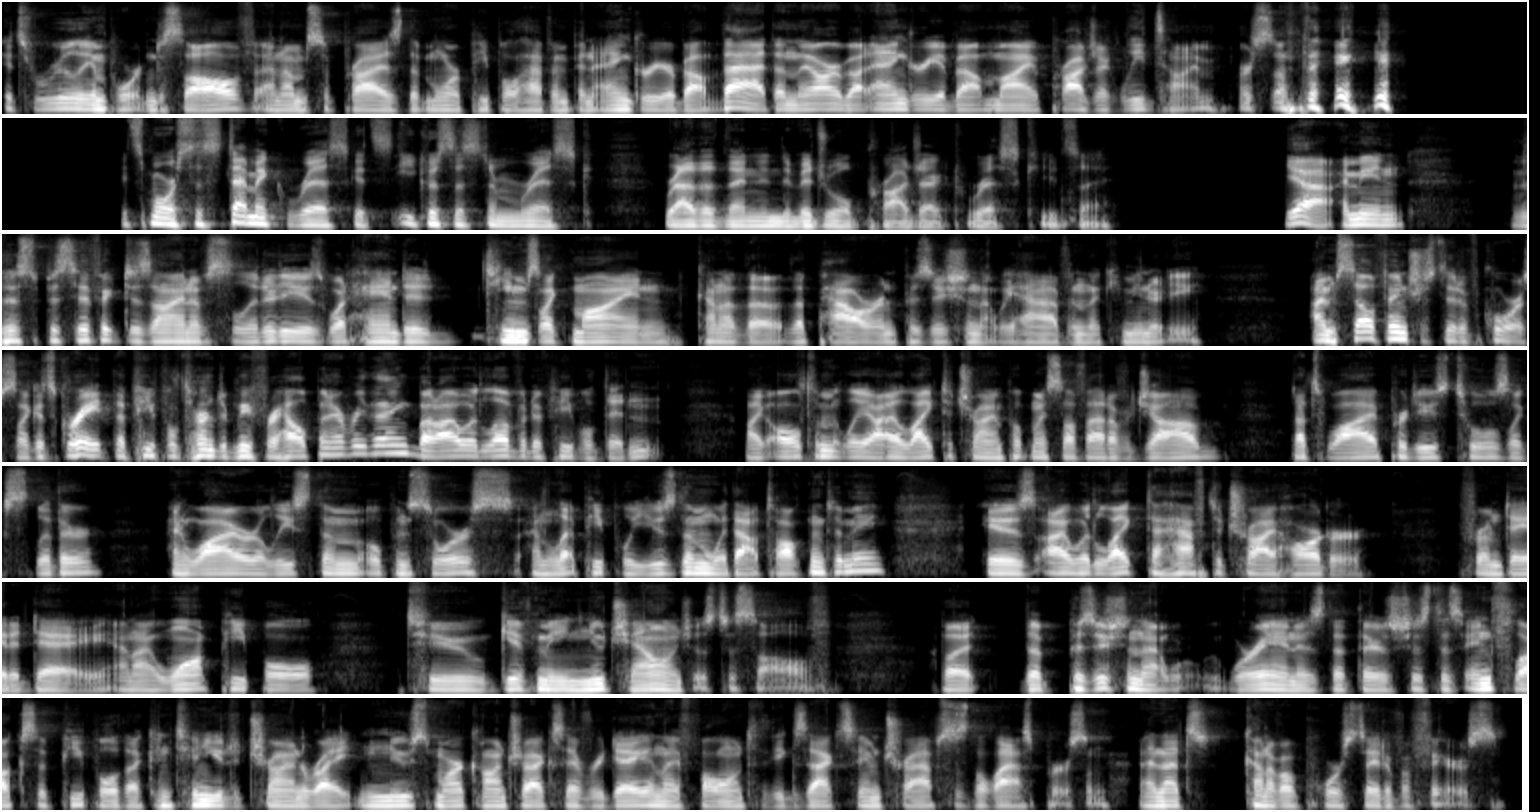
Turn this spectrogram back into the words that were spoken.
it's really important to solve. And I'm surprised that more people haven't been angry about that than they are about angry about my project lead time or something. it's more systemic risk, it's ecosystem risk rather than individual project risk, you'd say. Yeah. I mean, the specific design of Solidity is what handed teams like mine kind of the, the power and position that we have in the community. I'm self interested, of course. Like, it's great that people turn to me for help and everything, but I would love it if people didn't. Like, ultimately, I like to try and put myself out of a job that's why I produce tools like Slither and why I release them open source and let people use them without talking to me is I would like to have to try harder from day to day. And I want people to give me new challenges to solve. But the position that we're in is that there's just this influx of people that continue to try and write new smart contracts every day, and they fall into the exact same traps as the last person. And that's kind of a poor state of affairs.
